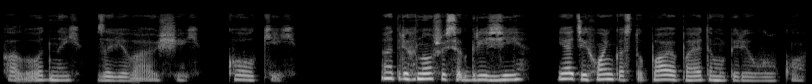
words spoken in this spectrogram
Холодный, завивающий, колкий. Отряхнувшись от грязи, я тихонько ступаю по этому переулку.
